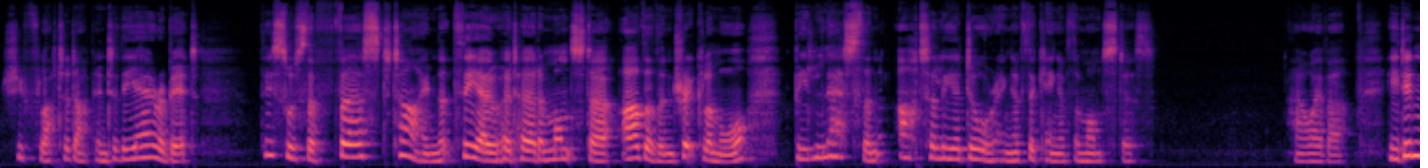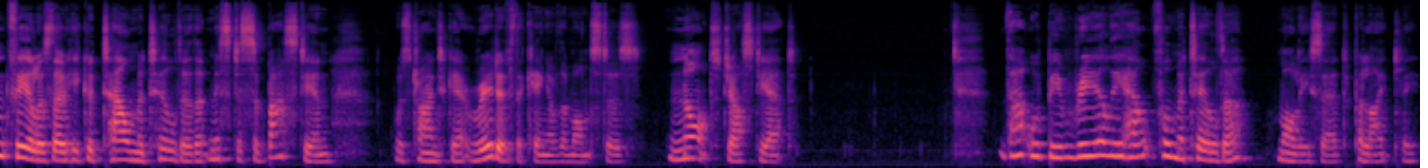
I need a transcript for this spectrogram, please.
She fluttered up into the air a bit. This was the first time that Theo had heard a monster other than Tricklemore be less than utterly adoring of the King of the Monsters. However, he didn't feel as though he could tell Matilda that Mr. Sebastian was trying to get rid of the King of the Monsters. Not just yet. That would be really helpful, Matilda, Molly said politely.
